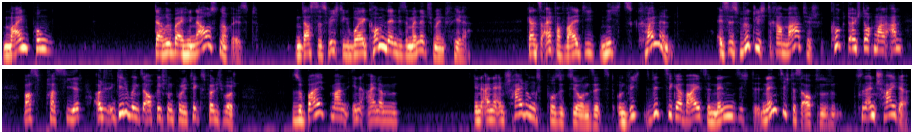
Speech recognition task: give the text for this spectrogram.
Mein Punkt darüber hinaus noch ist, und das ist das Wichtige, woher kommen denn diese Managementfehler? Ganz einfach, weil die nichts können. Es ist wirklich dramatisch. Guckt euch doch mal an, was passiert. Und es geht übrigens auch Richtung Politik, ist völlig wurscht. Sobald man in einem in einer Entscheidungsposition sitzt und witzigerweise nennt sich, nennt sich das auch so, ist ein Entscheider.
